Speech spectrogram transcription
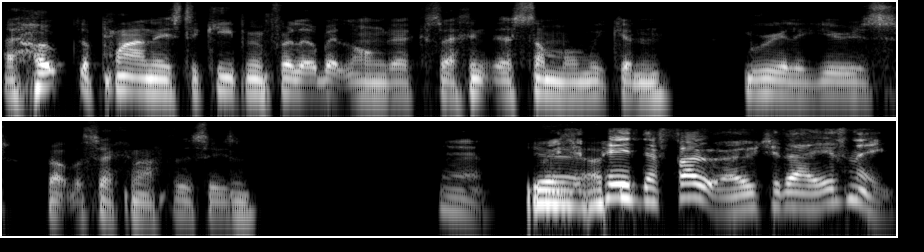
I hope the plan is to keep him for a little bit longer because I think there's someone we can really use throughout the second half of the season. yeah. Yeah, he's appeared think- in a photo today, isn't he?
